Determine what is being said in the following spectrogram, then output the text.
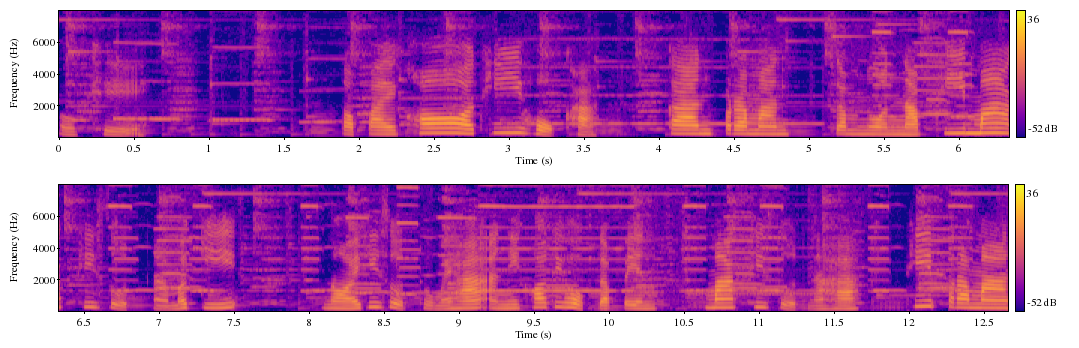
โอเค ต่อไปข้อที่ 6 ค่ะ การประมาณจำนวนนับที่มากที่สุด อะเมื่อกี้ น้อยที่สุดถูกไหมคะ อันนี้ข้อที่ 6 จะเป็นมากที่สุดนะคะ ที่ประมาณ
